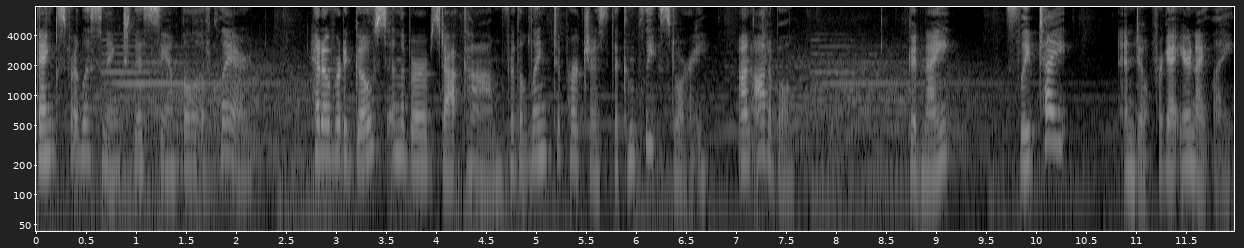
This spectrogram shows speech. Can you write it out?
Thanks for listening to this sample of Claire. Head over to ghostsintheburbs.com for the link to purchase the complete story on Audible. Good night, sleep tight, and don't forget your nightlight.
